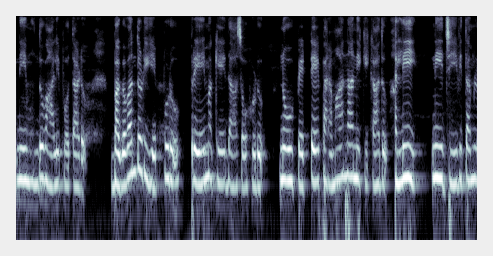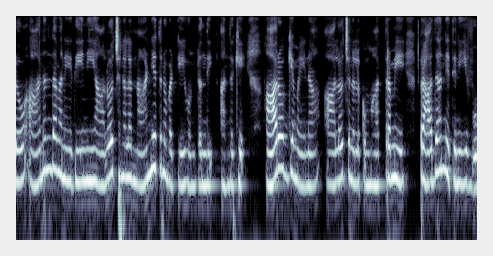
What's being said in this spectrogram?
నీ ముందు వాలిపోతాడు. భగవంతుడు ఎప్పుడు ప్రేమకే దాసోహుడు. నువ్వు పెట్టే పరమానానికి కాదు. తల్లి నీ జీవితంలో ఆనందం అనేది నీ ఆలోచనల నాణ్యతను బట్టి ఉంటుంది. అందుకే ఆరోగ్యమైన ఆలోచనలకు మాత్రమే ప్రాధాన్యతని ఇవ్వు.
